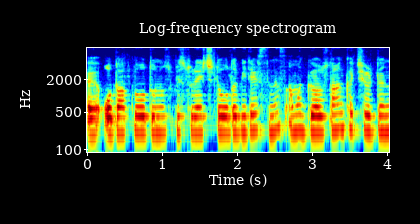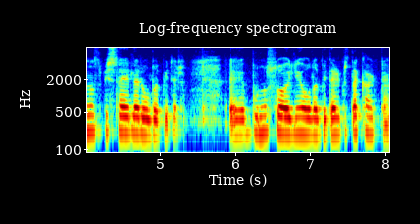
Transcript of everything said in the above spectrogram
e, odaklı olduğunuz bir süreçte olabilirsiniz ama gözden kaçırdığınız bir şeyler olabilir. E, bunu söylüyor olabilir bize kartlar.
